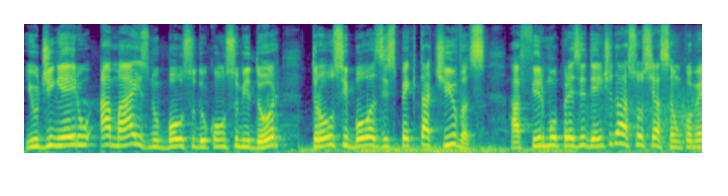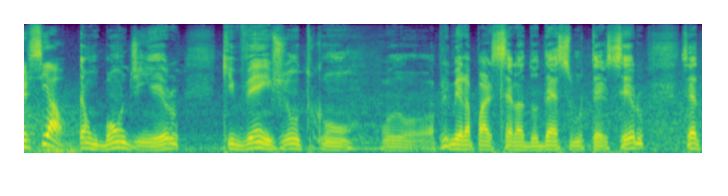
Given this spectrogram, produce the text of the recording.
E o dinheiro a mais no bolso do consumidor trouxe boas expectativas, afirma o presidente da Associação Comercial. É um bom dinheiro que vem junto com a primeira parcela do 13º, certo?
